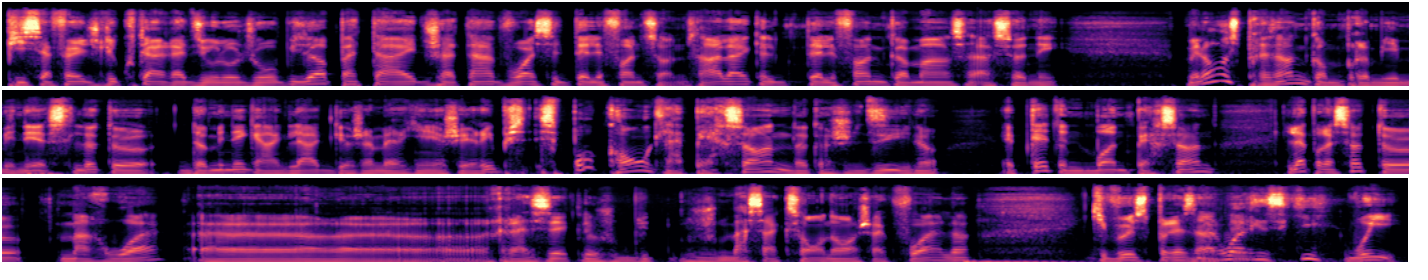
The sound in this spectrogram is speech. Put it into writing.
puis ça fait, je l'écoutais à la radio l'autre jour, puis ah, peut-être, j'attends de voir si le téléphone sonne. Ça a l'air que le téléphone commence à sonner. Mais là, on se présente comme premier ministre. Là, t'as Dominique Anglade qui n'a jamais rien géré. Puis c'est pas contre la personne là, que je dis. Là. Elle est peut-être une bonne personne. Là, après ça, t'as Marois, euh, Razek, là, j'oublie, je massacre son nom à chaque fois, là, qui veut se présenter. Marois Risky. Oui.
